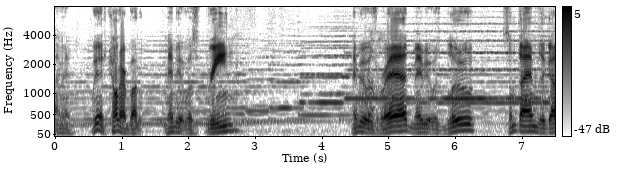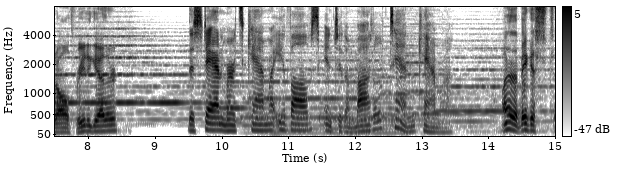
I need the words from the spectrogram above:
I mean, we had color, but maybe it was green, maybe it was red, maybe it was blue. Sometimes they got all three together. The Stan Mertz camera evolves into the Model 10 camera. One of the biggest,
